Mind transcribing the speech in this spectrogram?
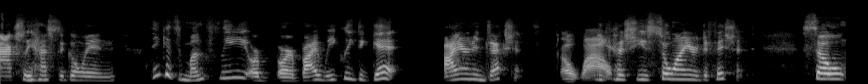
actually has to go in I think it's monthly or or biweekly to get iron injections. Oh wow. Because she's so iron deficient. So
